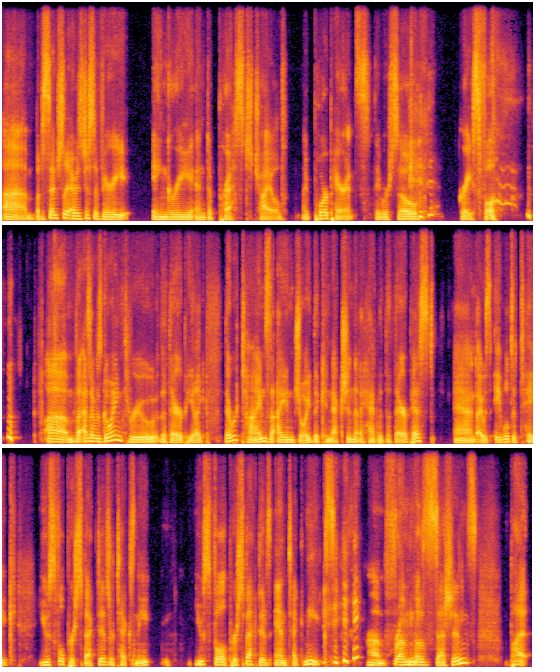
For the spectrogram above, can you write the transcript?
Um, but essentially, I was just a very angry and depressed child. My poor parents, they were so graceful. um, but as I was going through the therapy, like there were times that I enjoyed the connection that I had with the therapist and I was able to take useful perspectives or technique useful perspectives and techniques um, from those sessions. But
